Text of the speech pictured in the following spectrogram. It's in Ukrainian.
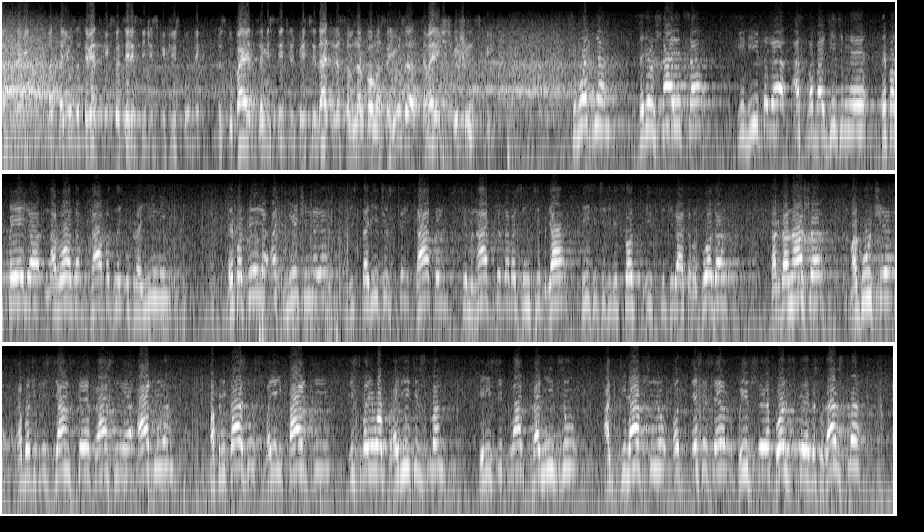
От правительства Союза Советских Социалистических Республик выступает заместитель председателя Совнаркома Союза товарищ Вишинский. Сегодня завершается великая освободительная эпопея народов Западной Украины, эпопея, отмеченная исторической датой 17 сентября 1939 года, когда наша могучая рабоче-крестьянская Красная Армия по приказу своей партии и своего правительства пересекла границу, отделявшую от СССР бывшее польское государство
